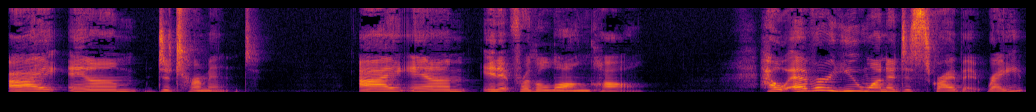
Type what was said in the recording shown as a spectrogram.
I am determined. I am in it for the long haul. However, you want to describe it, right?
